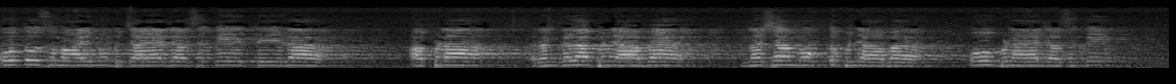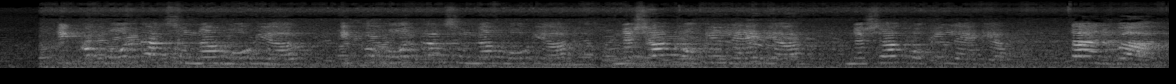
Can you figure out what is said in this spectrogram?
ਉਹ ਤੋਂ ਸਮਾਜ ਨੂੰ ਬਚਾਇਆ ਜਾ ਸਕੇ ਤੇ ਜਿਹੜਾ ਆਪਣਾ ਰੰਗਲਾ ਪੰਜਾਬ ਹੈ, ਨਸ਼ਾ ਮੁਕਤ ਪੰਜਾਬ ਹੈ, ਉਹ ਬਣਾਇਆ ਜਾ ਸਕੇ। ਇੱਕ ਹੋਰ ਘਰ ਸੁਣਨਾ ਹੋ ਗਿਆ, ਇੱਕ ਹੋਰ ਘਰ ਸੁਣਨਾ ਹੋ ਗਿਆ। ਨਸ਼ਾ ਖੋ ਕੇ ਲੈ ਗਿਆ, ਨਸ਼ਾ ਖੋ ਕੇ ਲੈ ਗਿਆ। ਧੰਨਵਾਦ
